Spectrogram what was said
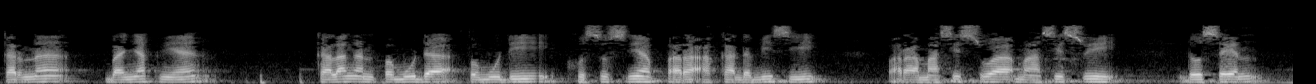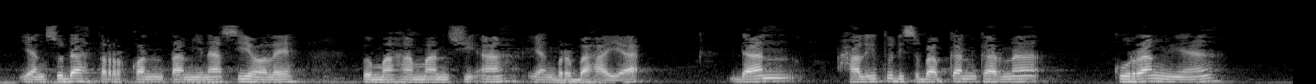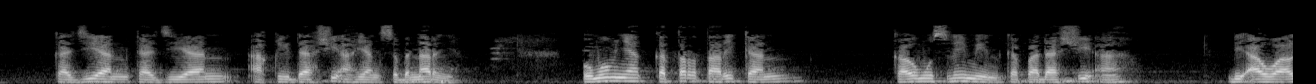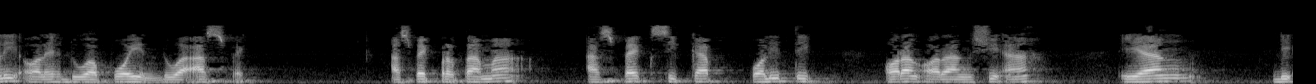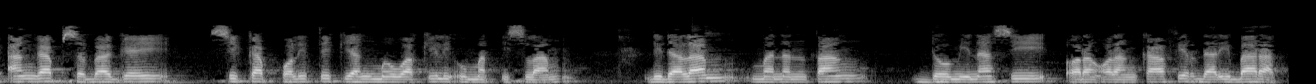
karena banyaknya kalangan pemuda-pemudi khususnya para akademisi, para mahasiswa, mahasiswi, dosen yang sudah terkontaminasi oleh pemahaman Syiah yang berbahaya dan hal itu disebabkan karena kurangnya kajian-kajian akidah Syiah yang sebenarnya. Umumnya ketertarikan kaum muslimin kepada Syiah diawali oleh dua poin, dua aspek. Aspek pertama, aspek sikap politik orang-orang Syiah yang dianggap sebagai sikap politik yang mewakili umat Islam di dalam menentang dominasi orang-orang kafir dari barat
